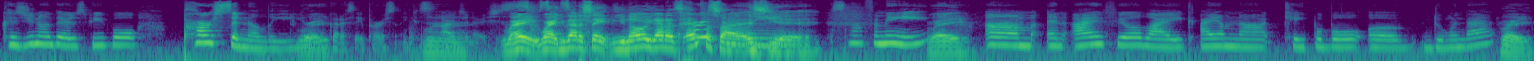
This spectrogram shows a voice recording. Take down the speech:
because you know there's people personally. You know, Right. you gotta say personally because our generation. right, right. You gotta say, you know, you gotta emphasize, yeah. It's not for me. Right, Um, and I feel like I am not capable of doing that. right.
